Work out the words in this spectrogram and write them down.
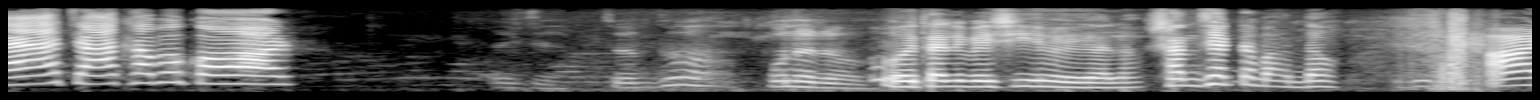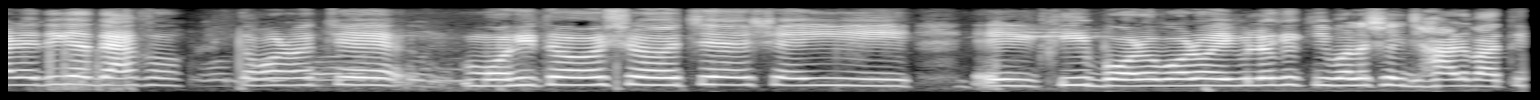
হ্যাঁ চা খাব কর। ওই তাহলে বেশি হয়ে গেল। শান্তি একটা বাদ দাও। আর এদিকে দেখো তোমার হচ্ছে মোহিত হচ্ছে সেই এই কি বড় বড় এগুলোকে কি বলে সেই ঝাড়বাতি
